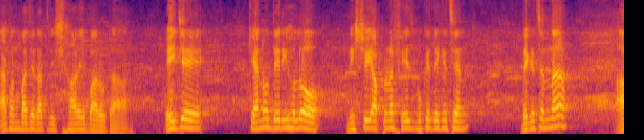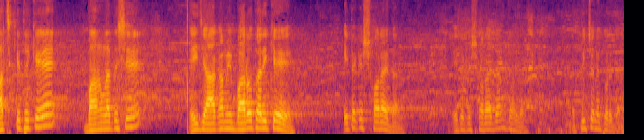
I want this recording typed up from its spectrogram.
এখন বাজে রাত্রি সাড়ে বারোটা। এই যে কেন দেরি হলো নিশ্চয়ই আপনারা ফেসবুকে দেখেছেন। দেখেছেন না? আজকে থেকে বাংলাদেশে এই যে আগামী বারো তারিখে এটাকে সরায় দেন। এটাকে সরায় দেন তাহলে। পিছনে করে দেন।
